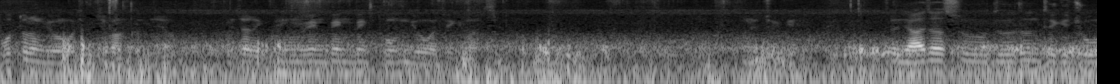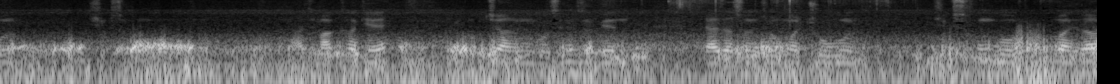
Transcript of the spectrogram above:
못 도는 경우가 진짜 많거든요. 그 자리에 뱅뱅뱅뱅 도는 경우가 되게 많습니다. 전 야자수들은 되게 좋은 식수입니다. 마지막하게 높지 않은 곳에 형성된 야자수는 정말 좋은 식수 공급뿐만 아니라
